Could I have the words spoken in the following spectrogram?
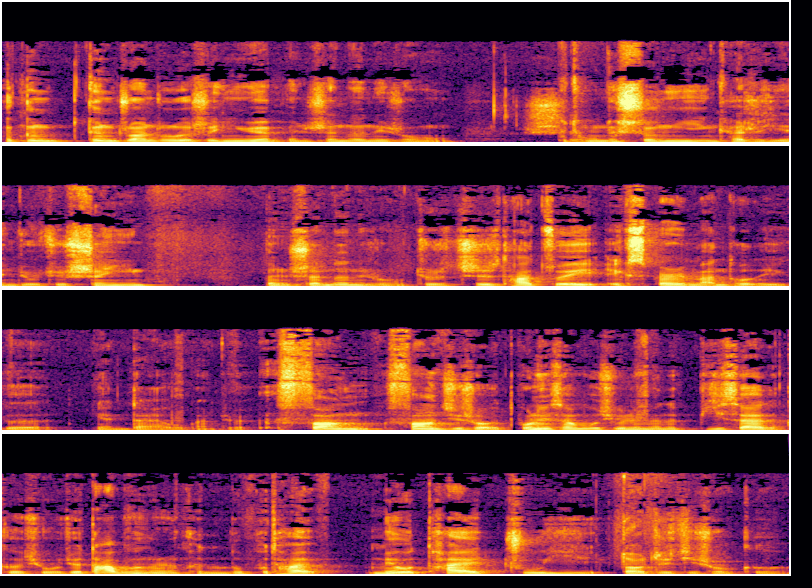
他更更专注的是音乐本身的那种不同的声音，开始研究就声音本身的那种，就是这是他最 experimental 的一个年代，我感觉放放几首柏林三部曲里面的 B 赛的歌曲，我觉得大部分的人可能都不太没有太注意到这几首歌。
